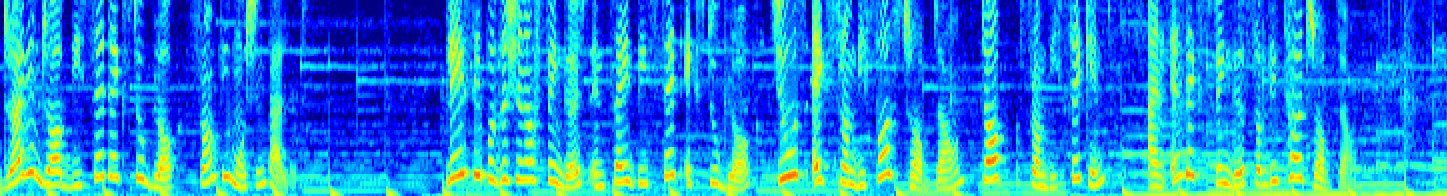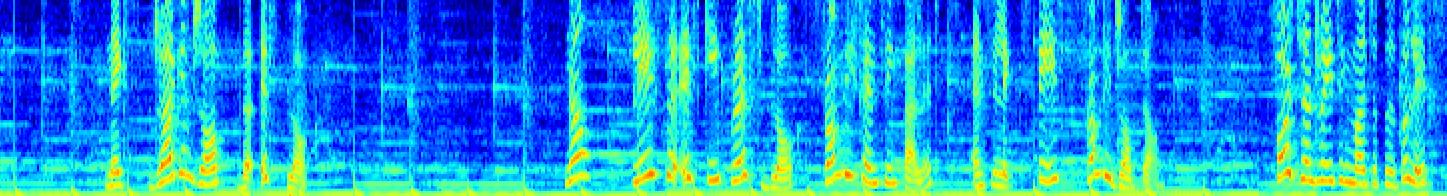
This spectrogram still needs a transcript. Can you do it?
drag and drop the set x2 block from the motion palette. Place the position of fingers inside the set x2 block, choose x from the first drop down, top from the second and index finger from the third drop down. Next, drag and drop the if block. Now, place the is key pressed block from the sensing palette and select space from the drop down. For generating multiple bullets,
